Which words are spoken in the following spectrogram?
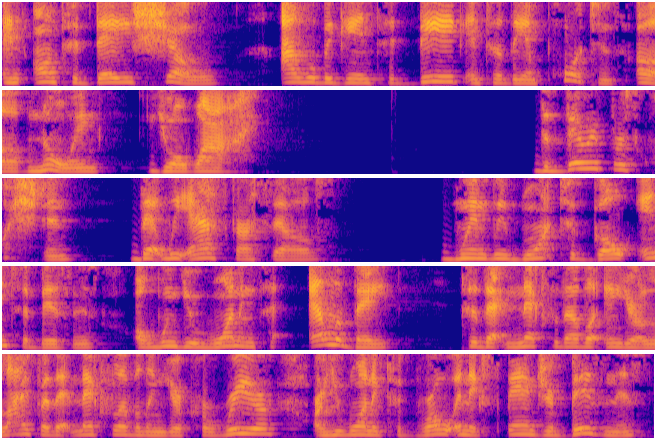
And on today's show, I will begin to dig into the importance of knowing your why. The very first question that we ask ourselves when we want to go into business or when you're wanting to elevate to that next level in your life or that next level in your career, or you wanting to grow and expand your business,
